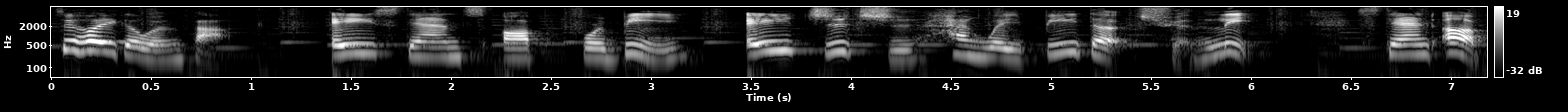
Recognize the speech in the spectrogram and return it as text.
最后一个文法，A stands up for B，A 支持捍卫 B 的权利。Stand up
